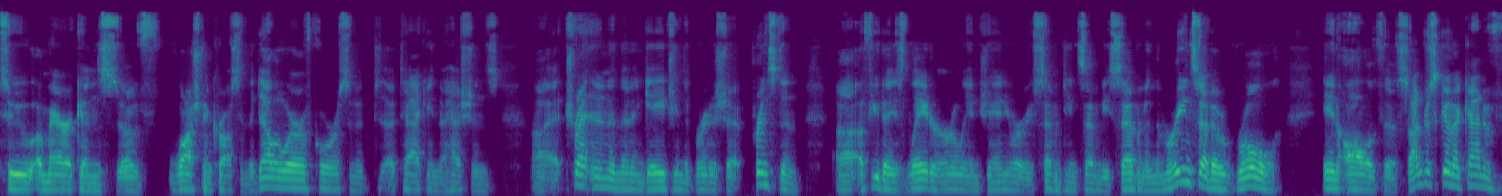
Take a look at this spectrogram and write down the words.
to Americans of Washington crossing the Delaware, of course, and attacking the Hessians uh, at Trenton, and then engaging the British at Princeton uh, a few days later, early in January of 1777. And the Marines had a role in all of this. So I'm just going to kind of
